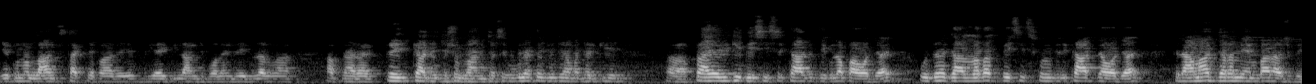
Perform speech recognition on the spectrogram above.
যে কোনো লাঞ্চ থাকতে পারে ভিআইপি লাঞ্চ বলেন রেগুলার আপনারা ক্রেডিট কার্ডের যেসব লাঞ্চ আছে, ওগুলোতে যদি আমাদেরকে প্রায়োরিটি বেসিসে কার্ড যেগুলো পাওয়া যায়, ওই ধরনের জাল্লাবাদ বেসিস করে যদি কার্ড দেওয়া যায়, তাহলে আমার যারা মেম্বার আসবে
